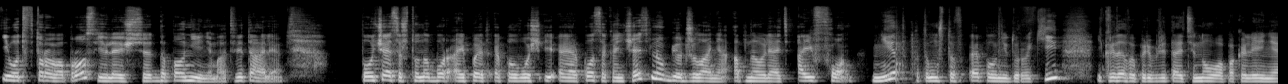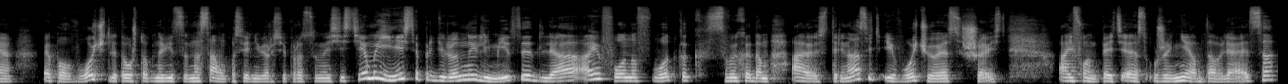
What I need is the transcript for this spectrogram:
И вот второй вопрос, являющийся дополнением от Виталия. Получается, что набор iPad, Apple Watch и AirPods окончательно убьет желание обновлять iPhone? Нет, потому что в Apple не дураки, и когда вы приобретаете новое поколение Apple Watch для того, чтобы обновиться на самую последнюю версию операционной системы, есть определенные лимиты для айфонов, вот как с выходом iOS 13 и WatchOS 6 iPhone 5s уже не обновляется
